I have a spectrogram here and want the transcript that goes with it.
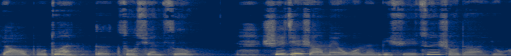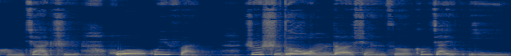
要不断地做选择。世界上没有我们必须遵守的永恒价值或规范，这使得我们的选择更加有意义，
